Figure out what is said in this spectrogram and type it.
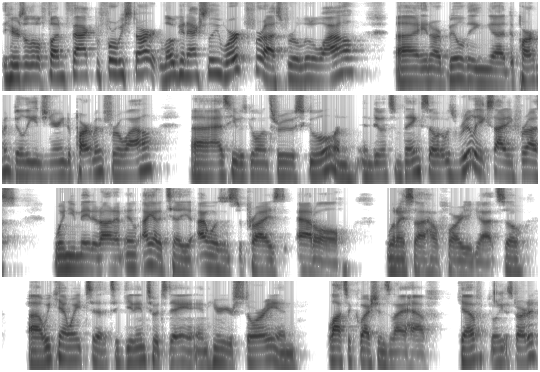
here's a little fun fact before we start: Logan actually worked for us for a little while uh, in our building uh, department, building engineering department for a while uh, as he was going through school and, and doing some things. So it was really exciting for us when you made it on it. And I got to tell you, I wasn't surprised at all when I saw how far you got. So uh, we can't wait to, to get into it today and hear your story and lots of questions that I have. Kev, do you want to get started?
